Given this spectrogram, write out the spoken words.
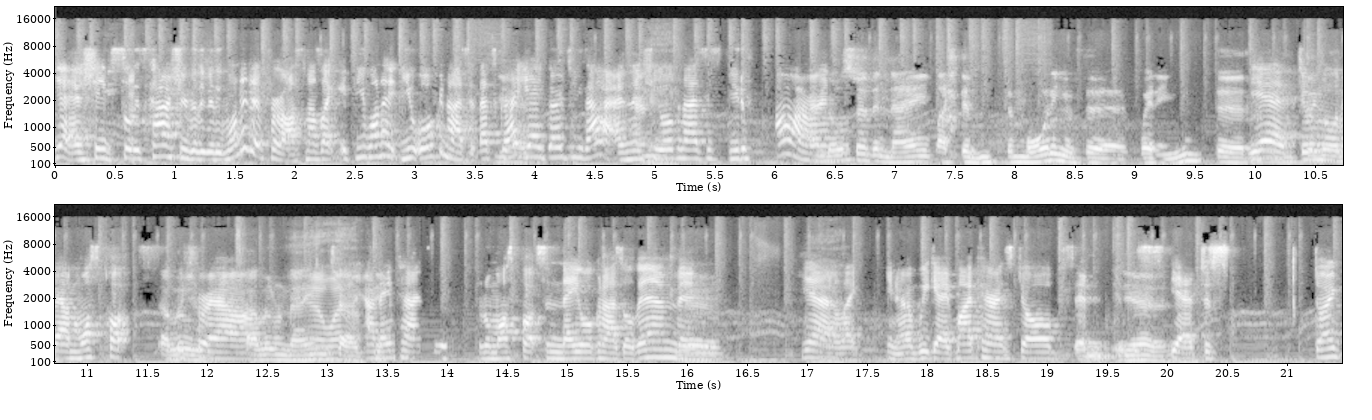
yeah, she saw this car and she really, really wanted it for us. And I was like, if you want it, you organize it. That's great. Yeah. Yeah, go do that. And then she organized this beautiful car. And And, also the name, like the the morning of the wedding, the yeah, the doing all of our moss pots, our which little, were our, our little name Yeah, wow. tag. our name tags, little moss pots, and they organized all them. And yeah, like, you know, we gave my parents jobs and it was, yeah, just don't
